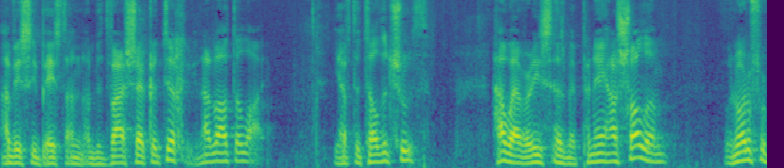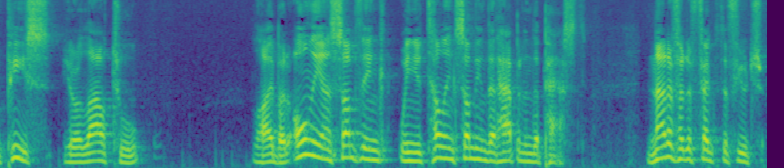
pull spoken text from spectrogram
Obviously, based on Midvar Sheker You're not allowed to lie. You have to tell the truth. However, he says, Panei HaShalom, in order for peace, you're allowed to lie, but only on something when you're telling something that happened in the past, not if it affects the future.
